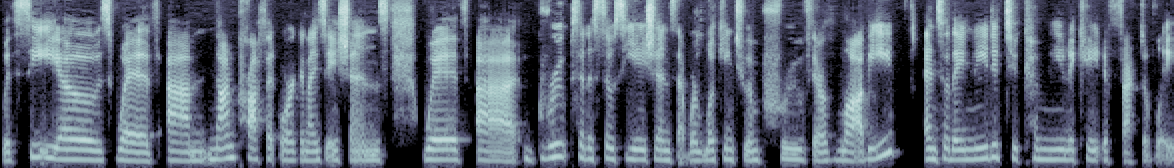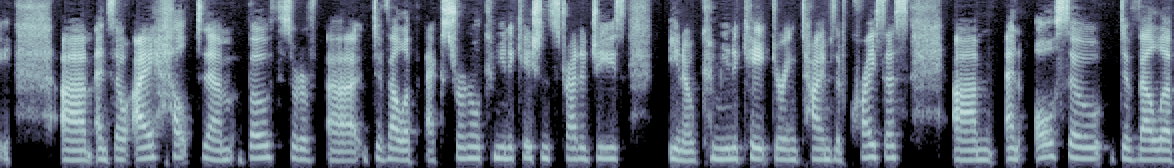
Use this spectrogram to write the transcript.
with CEOs, with um, nonprofit organizations, with uh, groups and associations that were looking to improve their lobby and so they needed to communicate effectively. Um, and so i helped them both sort of uh, develop external communication strategies you know communicate during times of crisis um, and also develop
